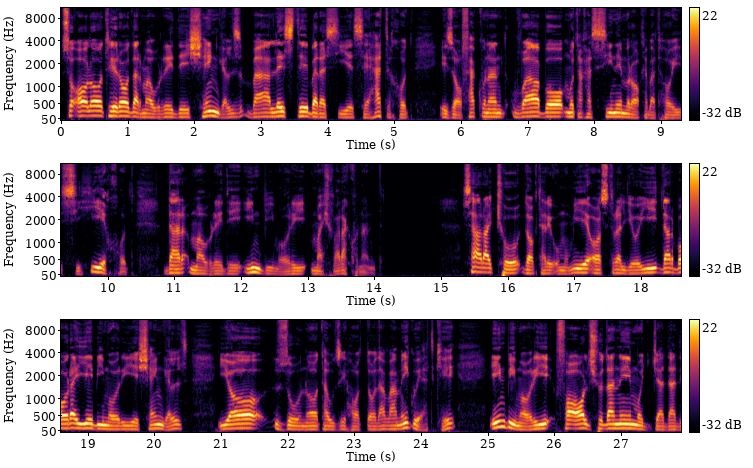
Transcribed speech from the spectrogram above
سوالات را در مورد شنگلز به لست بررسی صحت خود اضافه کنند و با متخصصین مراقبت های صحی خود در مورد این بیماری مشوره کنند. سارا چو دکتر عمومی استرالیایی درباره بیماری شنگلز یا زونا توضیحات داده و می‌گوید که این بیماری فعال شدن مجدد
